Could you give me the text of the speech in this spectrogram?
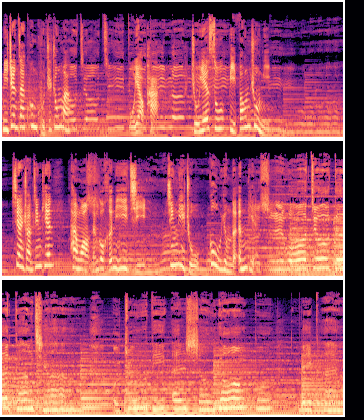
你正在困苦之中吗？不要怕，主耶稣必帮助你。献上今天。盼望能够和你一起经历主够用的恩典。是我救的刚强，主的恩手永不离开我。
